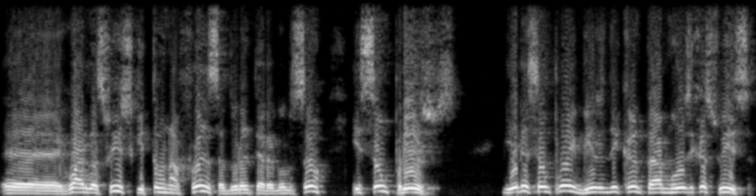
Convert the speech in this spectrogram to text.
é, guardas suíços que estão na França durante a Revolução e são presos. E eles são proibidos de cantar música suíça.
